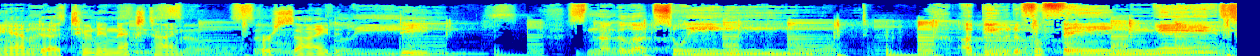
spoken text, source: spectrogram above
And uh, tune in next time for side D. Snuggle up sweet. A beautiful thing is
